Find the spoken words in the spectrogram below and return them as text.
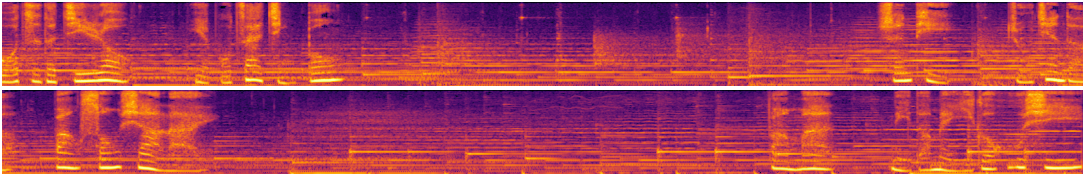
脖子的肌肉也不再紧绷，身体逐渐的放松下来，放慢你的每一个呼吸，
